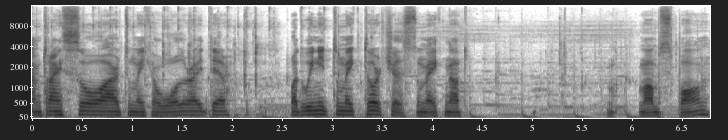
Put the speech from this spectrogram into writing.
I'm trying so hard to make a wall right there. But we need to make torches to make not mob spawn.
